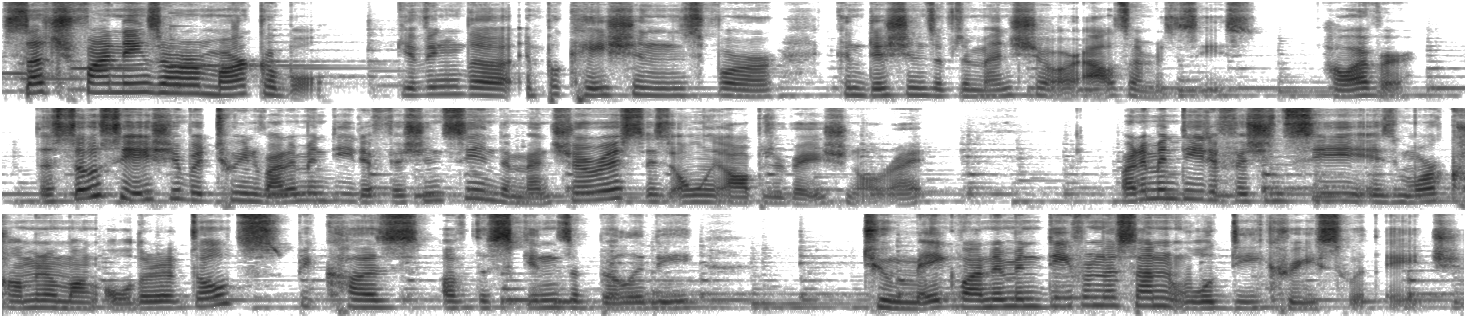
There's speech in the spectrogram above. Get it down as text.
Such findings are remarkable, given the implications for conditions of dementia or Alzheimer's disease. However, the association between vitamin D deficiency and dementia risk is only observational, right? Vitamin D deficiency is more common among older adults because of the skin's ability to make vitamin D from the sun will decrease with age.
